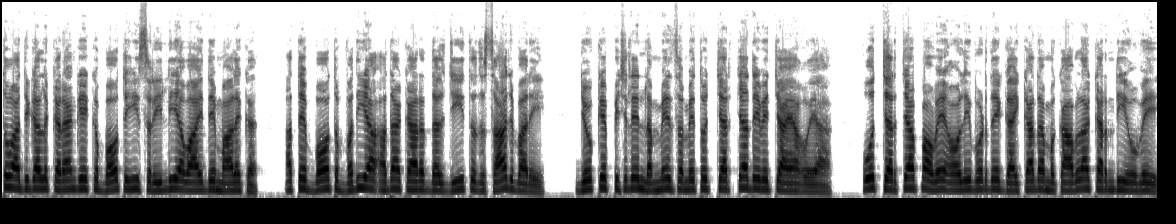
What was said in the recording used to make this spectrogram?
ਦੋਸਤੋ ਅੱਜ ਗੱਲ ਕਰਾਂਗੇ ਇੱਕ ਬਹੁਤ ਹੀ ਸੁਰੀਲੀ ਆਵਾਜ਼ ਦੇ ਮਾਲਕ ਅਤੇ ਬਹੁਤ ਵਧੀਆ ਅਦਾਕਾਰ ਦਲਜੀਤ ਦਸਾਂਝ ਬਾਰੇ, ਜੋ ਕਿ ਪਿਛਲੇ ਲੰਮੇ ਸਮੇਂ ਤੋਂ ਚਰਚਾ ਦੇ ਵਿੱਚ ਆਇਆ ਹੋਇਆ। ਉਹ ਚਰਚਾ ਭਾਵੇਂ ਹਾਲੀਵੁੱਡ ਦੇ ਗਾਇਕਾਂ ਦਾ ਮੁਕਾਬਲਾ ਕਰਨ ਦੀ ਹੋਵੇ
